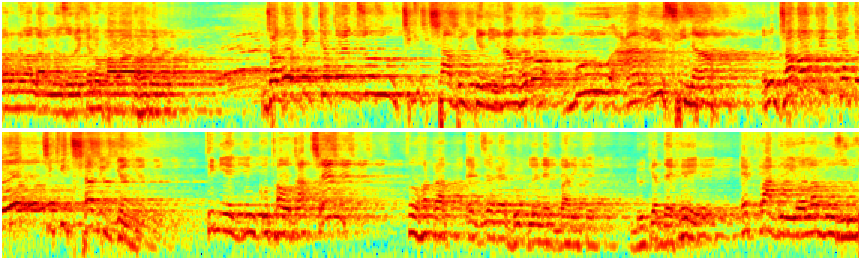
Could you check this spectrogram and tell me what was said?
পড়নেওয়ালার নজরে কেন পাওয়ার হবে না? জগৎ বিখ্যাত একজন চিকিৎসা বিজ্ঞানী, নাম হলো বু সিনা হলো জগৎ বিখ্যাত চিকিৎসা বিজ্ঞানী। তিনি একদিন কোথাও যাচ্ছেন, তো হঠাৎ এক জায়গায় ঢুকলেন এক বাড়িতে। ঢুকে দেখে এক পাগড়িওয়ালা বুজুর্গ,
